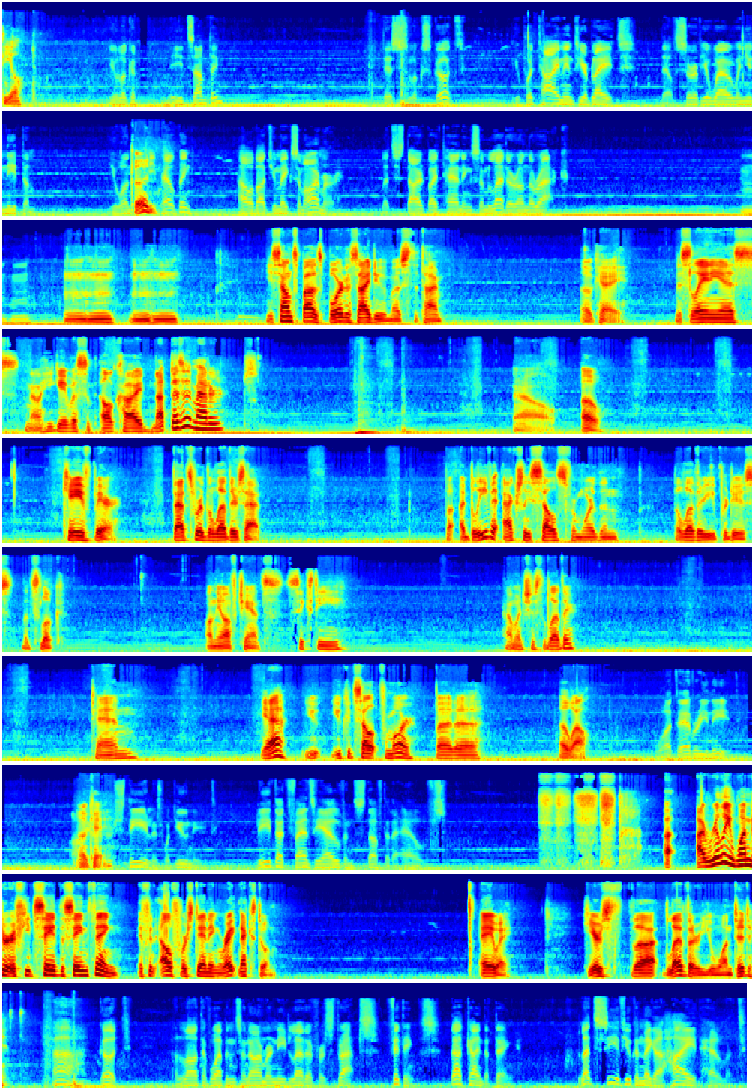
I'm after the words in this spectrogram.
Steal. You look at. Need something? This looks good. You put time into your blades. They'll serve you well when you need them. You want Good. to keep helping? How about you make some armor? Let's start by tanning some leather on the rack. Mm-hmm. Mm-hmm. Mm-hmm. He sounds about as bored as I do most of the time. Okay. Miscellaneous. Now he gave us some elk hide. Not does it matter. Now. Oh. Cave bear. That's where the leather's at. But I believe it actually sells for more than the leather you produce. Let's look. On the off chance. 60. How much is the leather? 10. Yeah, you you could sell it for more, but uh oh well. Whatever you need. Okay. Iron steel is what you need. Leave that fancy elven stuff to the elves. I really wonder if he'd say the same thing if an elf were standing right next to him. Anyway, here's the leather you wanted. Ah, good. A lot of weapons and armor need leather for straps, fittings, that kind of thing. Let's see if you can make a hide helmet.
